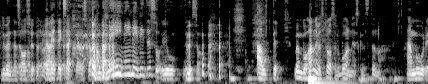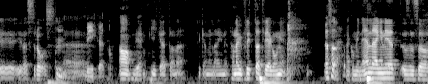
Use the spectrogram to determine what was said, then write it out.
Du behöver inte ens avsluta. Jag vet exakt vad jag ska. Han bara, nej, nej, nej, det är inte så. Jo, det är så. Alltid. Men bor han i Västerås eller bor han i Eskilstuna? Han bor i, i Västerås. Mm. Eh, Vi gick ettan. ja, vi gick ettan där. Fick han en lägenhet. Han har ju flyttat tre gånger. Jaså? Han kom in i en lägenhet och sen så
